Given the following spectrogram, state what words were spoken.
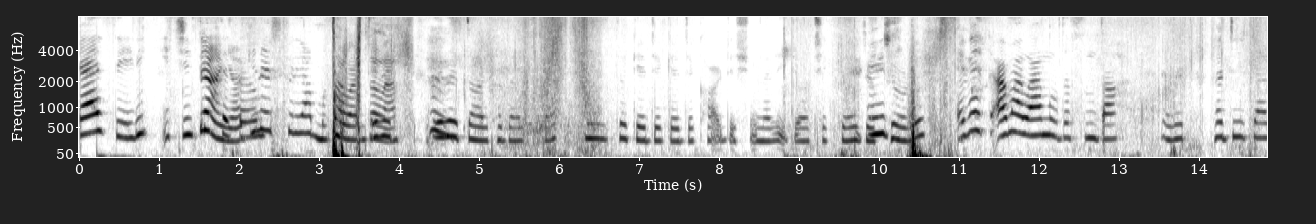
Ben senin için Den ya yine espri yapma. Tamam tamam. Evet arkadaşlar. Biz de gece gece kardeşimle video çekiyoruz, Evet. yatıyoruz. Evet ama ben odasında. Evet. Hadi gel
